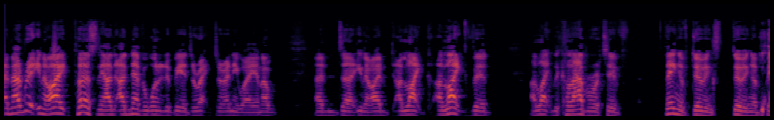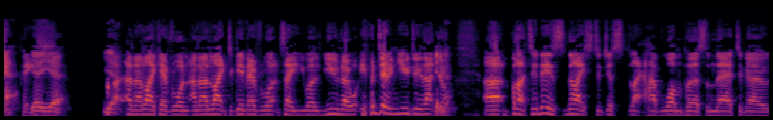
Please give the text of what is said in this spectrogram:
And I really, you know, I personally, I, I never wanted to be a director anyway, and I and uh, you know, I I like I like the I like the collaborative thing of doing doing a Yeah. big piece. Yeah. Yeah. Yeah. And I like everyone, and I like to give everyone say, well, you know what you're doing, you do that Yeah. job. Uh, but it is nice to just like have one person there to go,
